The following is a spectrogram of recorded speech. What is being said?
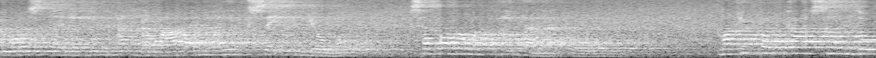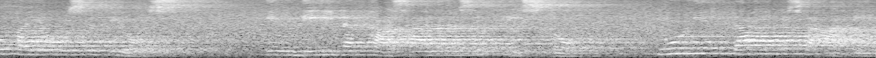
Diyos na rin ang namamanhid sa inyo sa pamamagitan ko. Makipagkasundo kayo sa Diyos. Hindi nagkasala si Kristo, ngunit dahil sa atin,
